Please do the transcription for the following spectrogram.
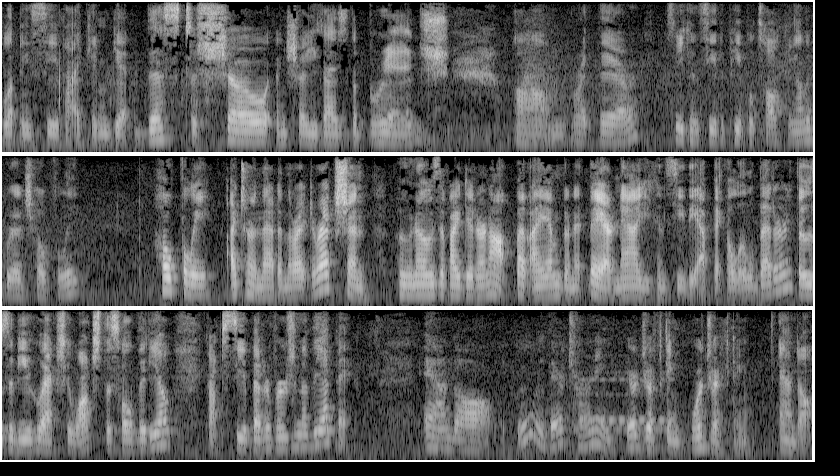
let me see if I can get this to show and show you guys the bridge um, right there. So you can see the people talking on the bridge, hopefully. Hopefully I turned that in the right direction. Who knows if I did or not, but I am gonna, there, now you can see the Epic a little better. Those of you who actually watched this whole video got to see a better version of the Epic. And, uh, ooh, they're turning, they're drifting, we're drifting. And uh,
